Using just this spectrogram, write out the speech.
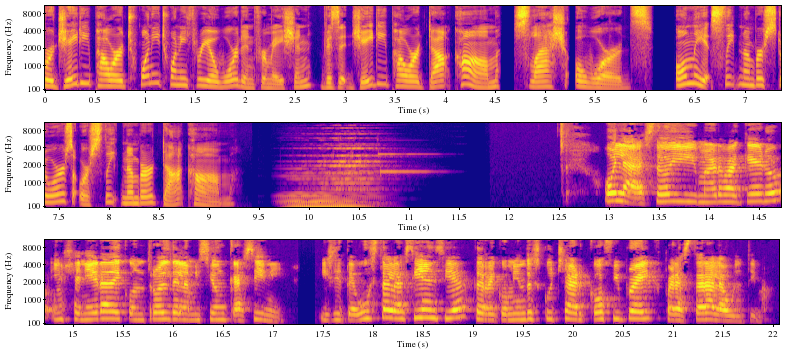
For JD Power 2023 award information, visit jdpower.com/awards. Only at Sleep Number stores or sleepnumber.com. Hola, soy Mar Vaquero, ingeniera de control de la misión Cassini. Y si te gusta la ciencia, te recomiendo escuchar Coffee Break para estar a la última.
